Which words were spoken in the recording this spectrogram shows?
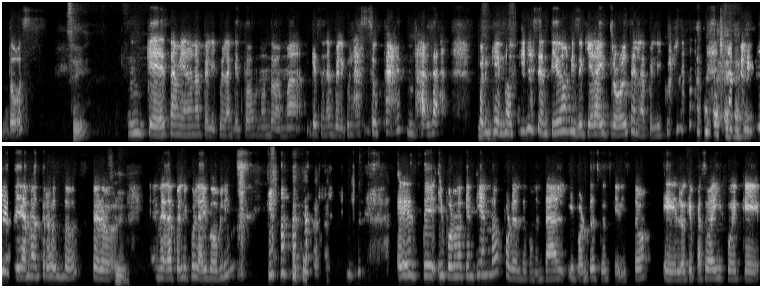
2. Sí. Mm, que es también una película que todo el mundo ama, que es una película súper mala, porque no tiene sentido, ni siquiera hay trolls en la película. la película se llama Trolls 2, pero en la película hay goblins. este, y por lo que entiendo, por el documental y por otras cosas que he visto, eh, lo que pasó ahí fue que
